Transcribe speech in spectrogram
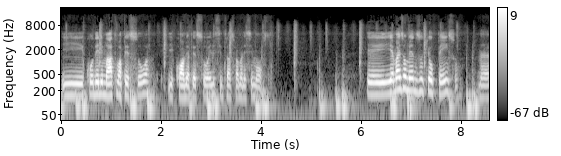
E quando ele mata uma pessoa e come a pessoa, ele se transforma nesse monstro. E é mais ou menos o que eu penso né,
